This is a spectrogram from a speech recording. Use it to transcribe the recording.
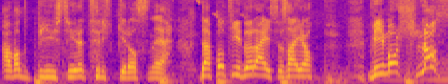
av at bystyret trykker oss ned. Det er på tide å reise seg opp. Vi må slåss!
